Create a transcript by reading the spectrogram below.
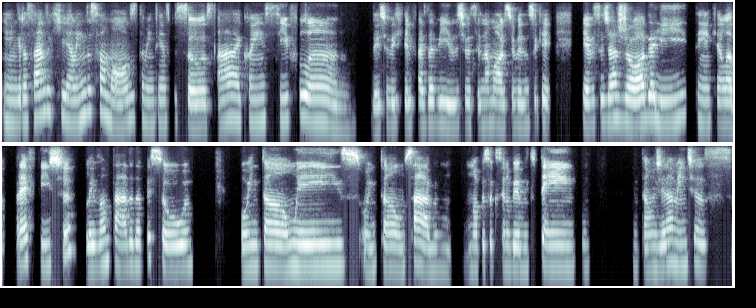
É engraçado que, além dos famosos, também tem as pessoas. Ai, ah, conheci fulano. Deixa eu ver o que ele faz da vida, deixa eu ver se ele namora, deixa eu ver não sei o quê. E aí você já joga ali, tem aquela pré-ficha levantada da pessoa ou então um ex, ou então, sabe, uma pessoa que você não vê há muito tempo. Então, geralmente as,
